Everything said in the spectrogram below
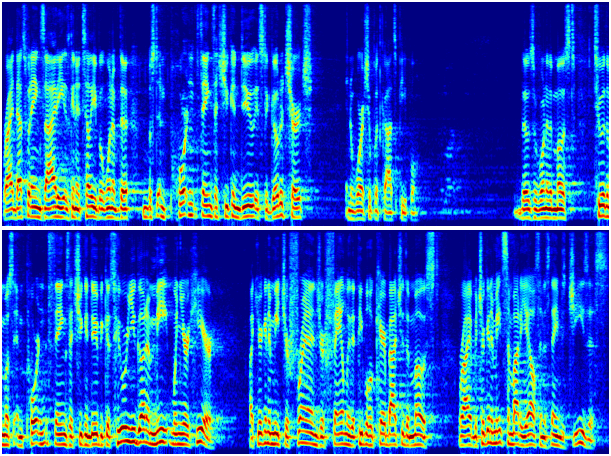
Right? That's what anxiety is going to tell you. But one of the most important things that you can do is to go to church and worship with God's people. Those are one of the most, two of the most important things that you can do because who are you going to meet when you're here? Like you're going to meet your friends, your family, the people who care about you the most, right? But you're going to meet somebody else, and his name's Jesus.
